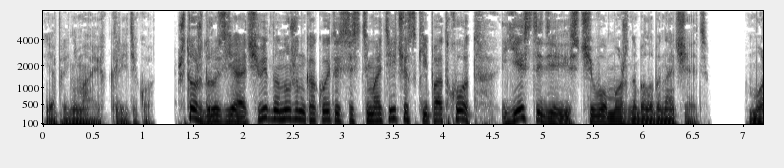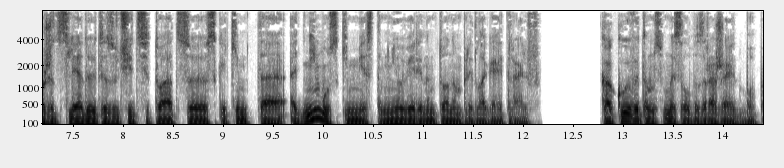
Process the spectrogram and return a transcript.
Я принимаю их критику. Что ж, друзья, очевидно, нужен какой-то систематический подход. Есть идеи, с чего можно было бы начать? Может, следует изучить ситуацию с каким-то одним узким местом, неуверенным тоном предлагает Ральф. Какой в этом смысл, возражает Боб.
